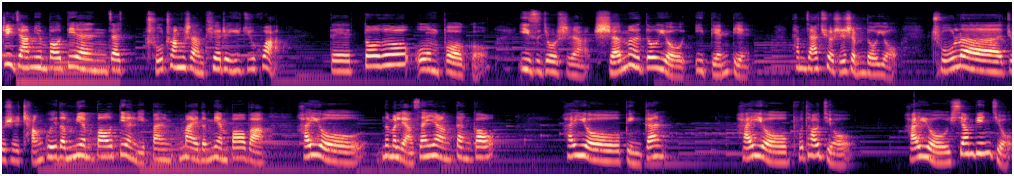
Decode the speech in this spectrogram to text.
这家面包店在橱窗上贴着一句话：“de todo un poco”，意思就是啊，什么都有一点点。他们家确实什么都有。除了就是常规的面包店里卖卖的面包吧，还有那么两三样蛋糕，还有饼干，还有葡萄酒，还有香槟酒，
